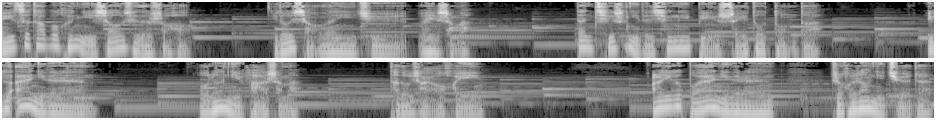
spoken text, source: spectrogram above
每一次他不回你消息的时候，你都想问一句为什么？但其实你的心里比谁都懂得，一个爱你的人，无论你发什么，他都想要回应；而一个不爱你的人，只会让你觉得，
